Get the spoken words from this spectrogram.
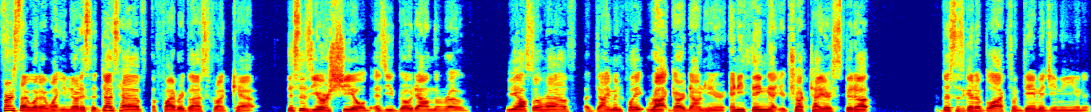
First, I what I want you to notice it does have a fiberglass front cap. This is your shield as you go down the road. You also have a diamond plate rock guard down here. Anything that your truck tires spit up, this is going to block from damaging the unit.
